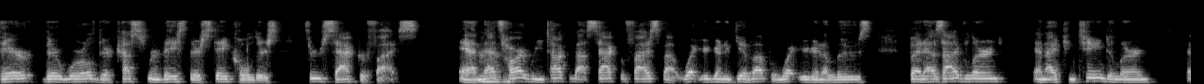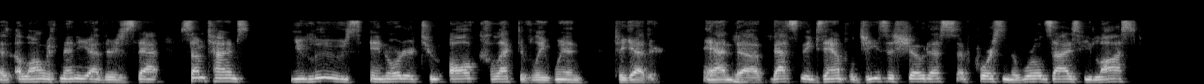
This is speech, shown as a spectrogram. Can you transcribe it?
their, their world, their customer base, their stakeholders through sacrifice. And mm-hmm. that's hard when you talk about sacrifice, about what you're going to give up and what you're going to lose. But as I've learned, and I continue to learn, as, along with many others, that sometimes you lose in order to all collectively win together. And uh, that's the example Jesus showed us. Of course, in the world's eyes, he lost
